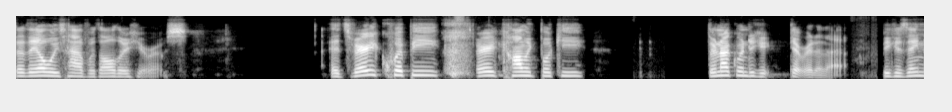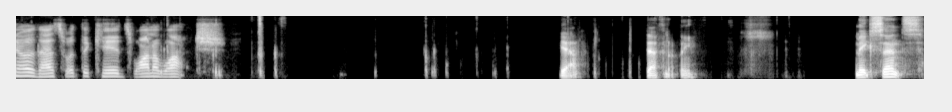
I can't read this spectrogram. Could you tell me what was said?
that they always have with all their heroes. It's very quippy, it's very comic booky. They're not going to get, get rid of that because they know that's what the kids want to watch. Yeah, definitely. Makes sense.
